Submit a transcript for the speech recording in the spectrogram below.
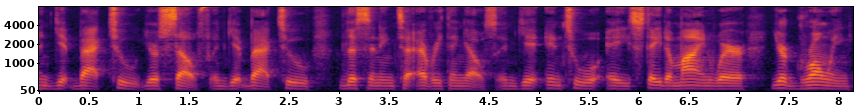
and get back to yourself and get back to listening to everything else and get into a state of mind where you're growing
